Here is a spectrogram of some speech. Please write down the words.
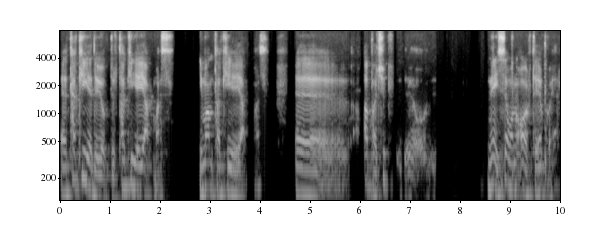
E, takiye de yoktur. Takiye yapmaz. İmam takiye yapmaz. E, apaçık e, neyse onu ortaya koyar.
